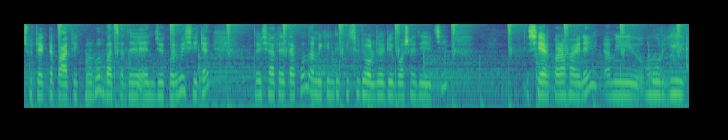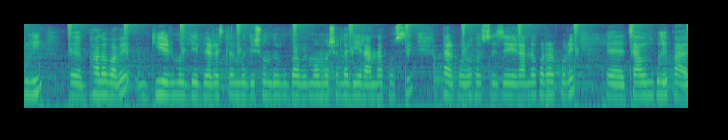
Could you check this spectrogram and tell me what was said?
ছোট একটা পার্টি করব। বাচ্চাদের এনজয় করবে সেটা। তো এর সাথে থাকুন আমি কিন্তু খিচুড়ি অলরেডি বসাই দিয়েছি। শেয়ার করা হয় নাই। আমি মুরগিগুলি ভালোভাবে ঘিয়ের মধ্যে বেরাস্তার মধ্যে সুন্দরভাবে মশলা দিয়ে রান্না করছি। তারপরে হচ্ছে যে রান্না করার পরে চাউলগুলি পা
